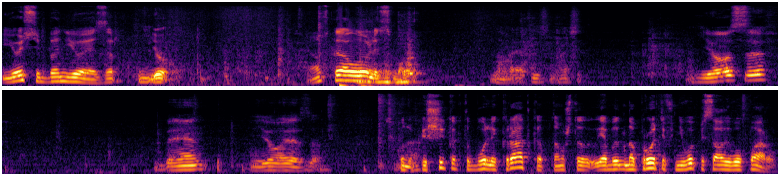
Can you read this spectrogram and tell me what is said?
Йосип Бен Юэзер. ё... Он сказал Лоли смог. Давай, отлично, значит. Йосеф Бен Йоэзер. Секунду, пиши как-то более кратко, потому что я бы напротив него писал его пару.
